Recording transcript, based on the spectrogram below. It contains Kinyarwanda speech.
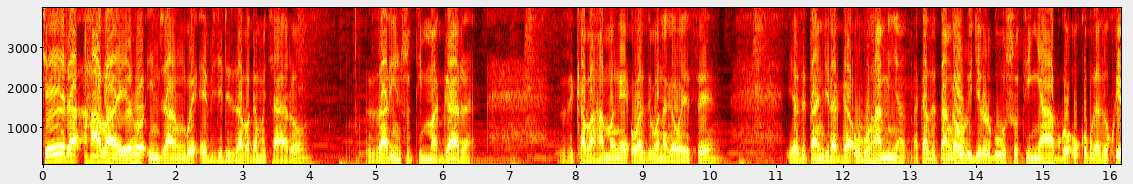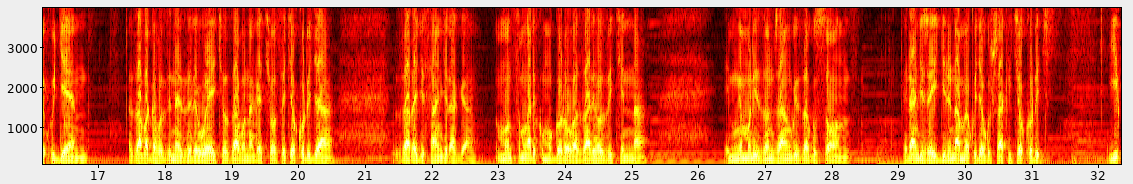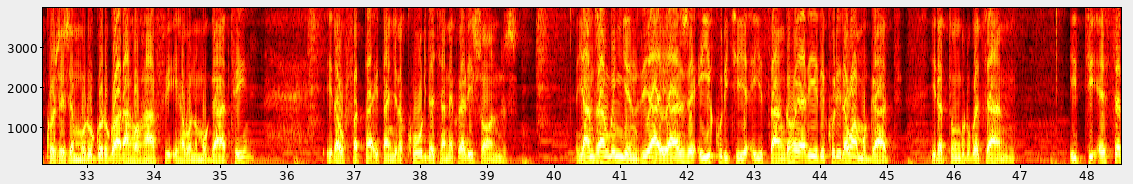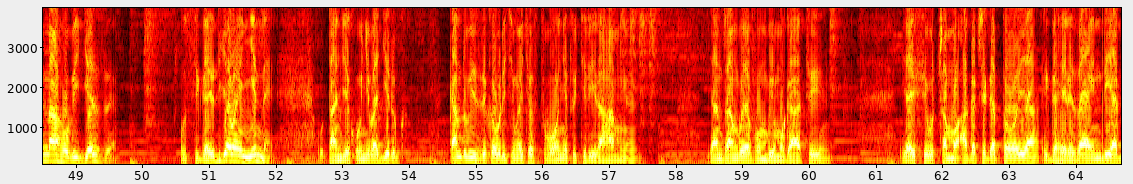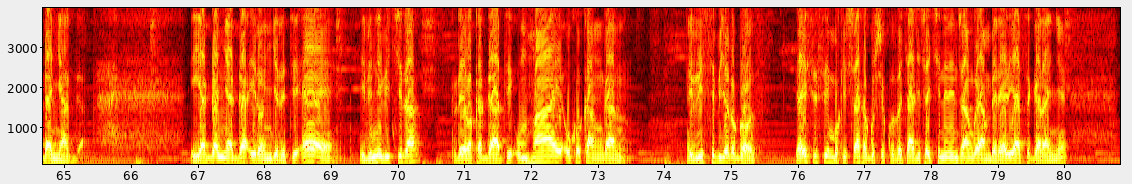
kera habayeho injangwe ebyiri zabaga mu cyaro zari inshuti magara. Zikaba hamwe uwazibonaga wese yazitangiraga ubuhamya akazitangaho urugero rw'ubushuti nyabwo uko bwagakwiye kugenda. Zabagaho zinezerewe icyo zabonaga cyose cyo kurya zaragisangiraga umunsi umwe ari ku mugoroba zariho zikina imwe muri izo njangwe iza gusonza. Irangije yigira inama yo kujya gushaka icyo kurya. Yikojeje mu rugo rwari aho hafi ihabona umugati irawufata itangira kuwurya cyane ko yari ishonje. Ya njangwe yayo yaje iyikurikiye iyisanga aho yari iri kurira wa mugati. Iratungurwa cyane. Iti ese naho bigeze? Usigaye urya wenyine utangiye kunyibagirwa. Kandi ubizi ko buri kimwe cyose tubonye tukirira hamwe. Ya njangwe yavumbuye umugati yahise iwucamo agace gatoya igahereza indi yaganyaga. Iyaganyaga irongera iti eee ibi ni bikira reba akagati umpaye uko kangana. Ibi si byo rwose. Yahise isimbuka ishaka gushikuza cya gice kinini injangwe ya mbere yari yasigaranye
